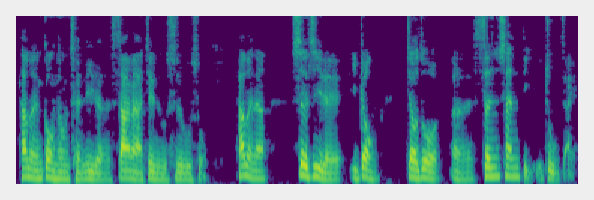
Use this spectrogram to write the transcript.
他们共同成立的 Sana 建筑事务所。他们呢设计了一栋叫做呃森山底的住宅。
